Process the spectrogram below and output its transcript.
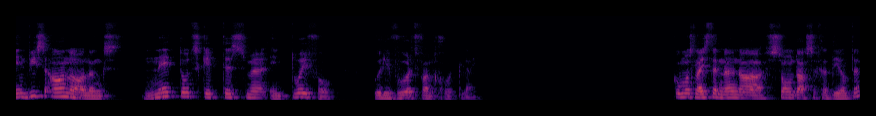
en wie se aanhalinge net tot skeptisisme en twyfel oor die woord van God lei. Kom ons luister nou na Sondag se gedeelte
